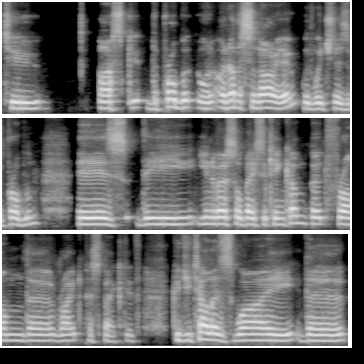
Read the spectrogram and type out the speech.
to ask the problem or another scenario with which there's a problem is the universal basic income but from the right perspective. Could you tell us why the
